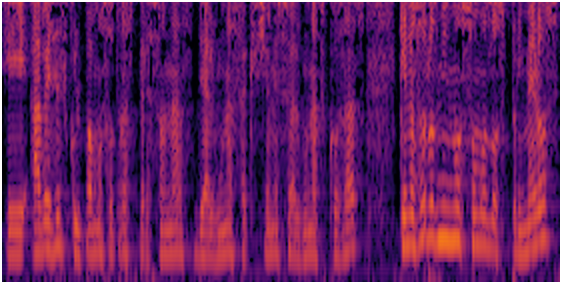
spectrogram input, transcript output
Eh, a veces culpamos a otras personas de algunas acciones o de algunas cosas que nosotros mismos somos los primeros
